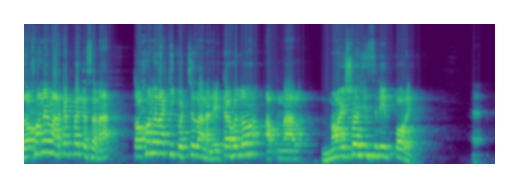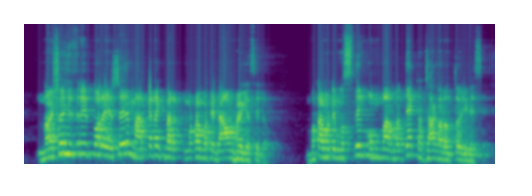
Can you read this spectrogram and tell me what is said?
যখনই মার্কেট পাইতেছে না, তখন এরা কি করছে জানেন? এটা হলো আপনার নয়শো হিজড়ির পরে। নয়শো হিজড়ির পরে এসে মার্কেট একবার মোটামুটি ডাউন হয়ে গেছিল। মোটামুটি মুসলিম উম্মার মধ্যে একটা জাগরণ তৈরি হয়েছে।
